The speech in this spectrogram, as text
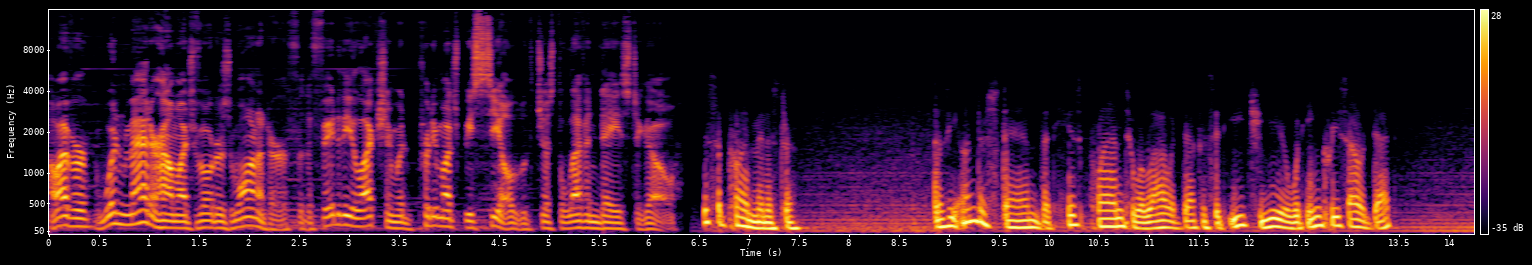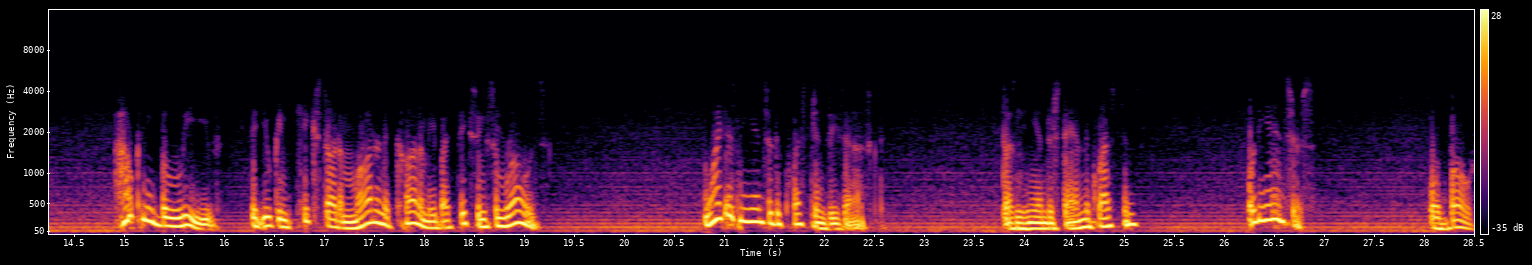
However, it wouldn't matter how much voters wanted her, for the fate of the election would pretty much be sealed with just 11 days to go. Is a prime minister? Does he understand that his plan to allow a deficit each year would increase our debt? How can he believe that you can kickstart a modern economy by fixing some roads? Why doesn't he answer the questions he's asked? Doesn't he understand the questions? Or the answers? Or both.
